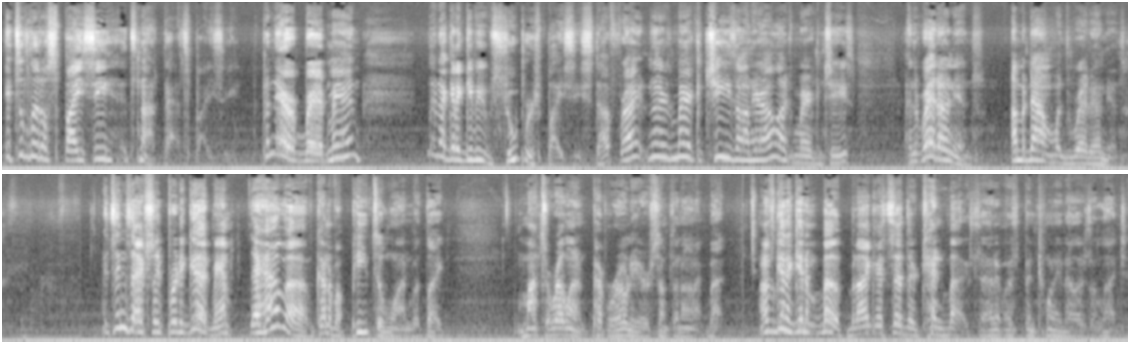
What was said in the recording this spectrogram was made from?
It's a little spicy. It's not that spicy. Panera bread, man. They're not gonna give you super spicy stuff, right? And there's American cheese on here. I like American cheese. And the red onions. I'm down with the red onions. This thing's actually pretty good, man. They have a kind of a pizza one with like mozzarella and pepperoni or something on it, but I was gonna get them both, but like I said, they're ten bucks. I didn't want to spend twenty dollars at lunch.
